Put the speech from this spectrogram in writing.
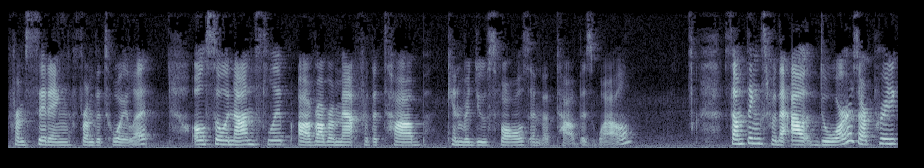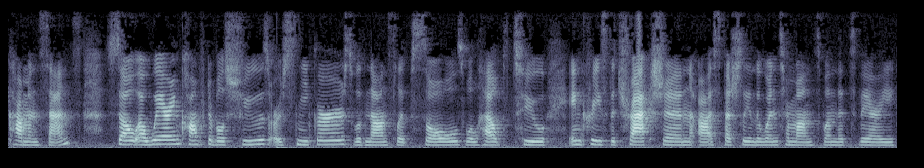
from sitting from the toilet. Also a non-slip uh, rubber mat for the tub can reduce falls in the tub as well some things for the outdoors are pretty common sense. So, uh, wearing comfortable shoes or sneakers with non slip soles will help to increase the traction, uh, especially in the winter months when it's very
